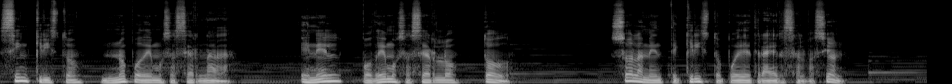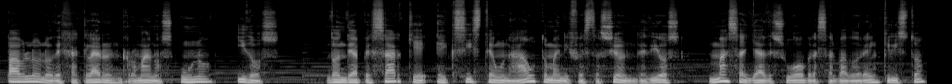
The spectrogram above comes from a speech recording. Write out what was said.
Sin Cristo no podemos hacer nada. En Él podemos hacerlo todo. Solamente Cristo puede traer salvación. Pablo lo deja claro en Romanos 1 y 2, donde a pesar que existe una automanifestación de Dios más allá de su obra salvadora en Cristo,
